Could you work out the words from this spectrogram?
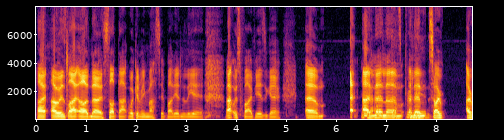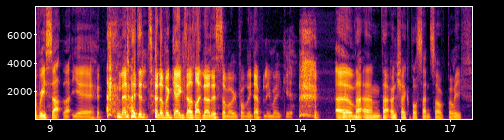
I, I was like, oh no, sod that. We're going to be massive by the end of the year. That was five years ago. Um, and then, um, and then, so I, I resat that year, and then I didn't turn up again because I was like, no, this summer we probably definitely make it. I think Um, that um, that unshakable sense of belief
